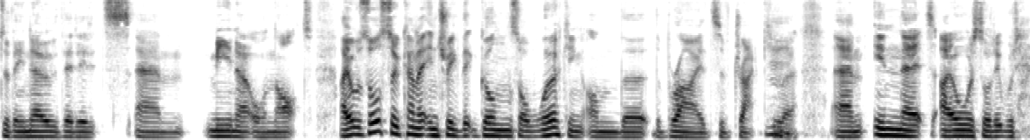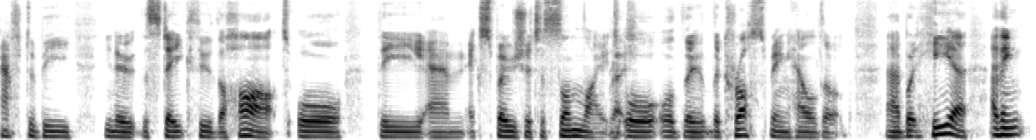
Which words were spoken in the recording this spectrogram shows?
do they know that it's um, Mina or not? I was also kind of intrigued that guns are working on the the brides of Dracula. Mm. Um, in that, I always thought it would have to be, you know, the stake through the heart or the um, exposure to sunlight right. or or the the cross being held up. Uh, but here, I think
